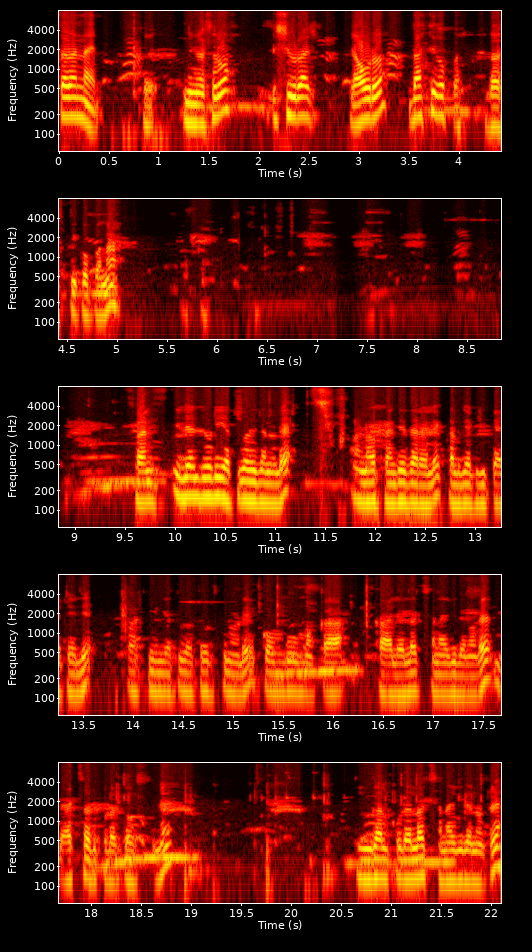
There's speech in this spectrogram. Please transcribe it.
ಸೆವೆನ್ ನೈನ್ ನಿಮ್ಮ ಹೆಸರು? ಶಿವರಾಜ್. ಯಾವ್ರು? ದಾಸ್ತಿಗೊಪ್ಪ ಜಾಸ್ತಿ ಕೊಪ್ಪನ ಫ್ರೆಂಡ್ಸ್ ಇಲ್ಲೊಂದು ಜೋಡಿ ಎತ್ತುಗಳಿದೆ ನೋಡಿ. ಅಣ್ಣವ್ರು ತಂದಿದ್ದಾರೆ ಅಲ್ಲಿ ಕಲ್ಗಟ್ಟಿ ಪೇಟೆಯಲ್ಲಿ. ಪಾರ್ಕಿಂಗ್ ಎತ್ತುಗಳು ತೋರಿಸ್ತೀನಿ ನೋಡಿ. ಕೊಂಬು ಮಕ್ಕ ಕಾಲೆಲ್ಲ ಚೆನ್ನಾಗಿದೆ ನೋಡಿ. ಬ್ಯಾಕ್ ಸೈಡ್ ಕೂಡ ತೋರಿಸ್ತೀನಿ. ಹಿಂಗಲ್ ಕೂಡ ಎಲ್ಲ ಚೆನ್ನಾಗಿದೆ ನೋಡ್ರಿ.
